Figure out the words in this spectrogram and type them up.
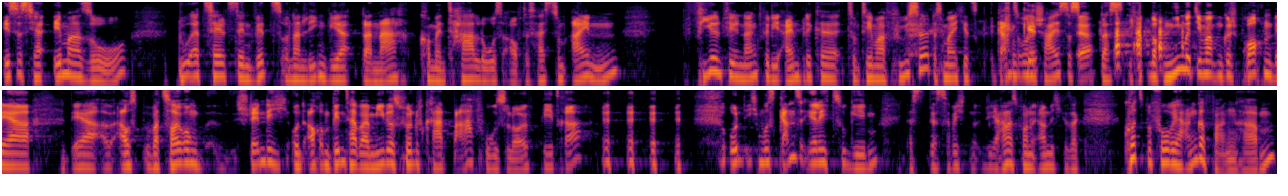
ist es ja immer so, Du erzählst den Witz und dann liegen wir danach kommentarlos auf. Das heißt, zum einen vielen, vielen Dank für die Einblicke zum Thema Füße. Das meine ich jetzt ganz ohne Scheiß. Das, ja. das, ich habe noch nie mit jemandem gesprochen, der, der aus Überzeugung ständig und auch im Winter bei minus fünf Grad barfuß läuft, Petra. und ich muss ganz ehrlich zugeben, das, das habe ich Johannes vorhin auch nicht gesagt. Kurz bevor wir angefangen haben,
